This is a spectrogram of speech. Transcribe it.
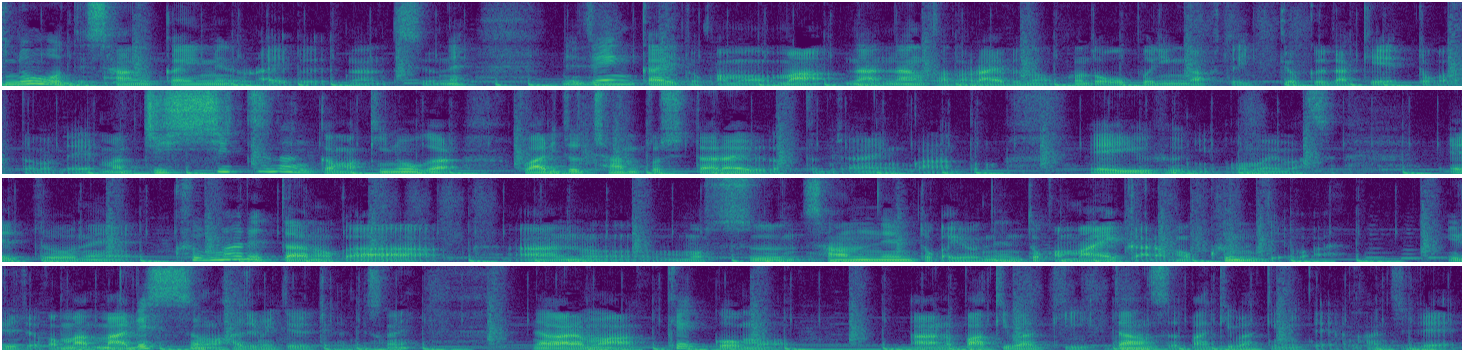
昨日で3回目のライブなんですよね。で前回とかも、まあ、なんかのライブの本当オープニングアクト1曲だけとかだったので、まあ、実質なんか、まあ、昨日が割とちゃんとしたライブだったんじゃないのかなというふうに思います。えっとね、組まれたのが、あの、もう数、3年とか4年とか前からもう組んではいるというか、まあ、まあ、レッスンを始めてるって感じですかね。だからまあ、結構もう、あの、バキバキ、ダンスバキバキみたいな感じで、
